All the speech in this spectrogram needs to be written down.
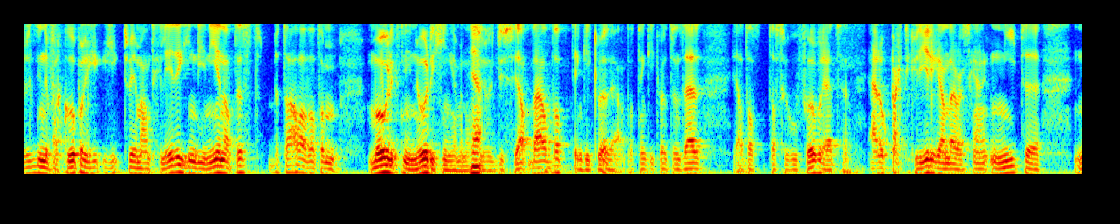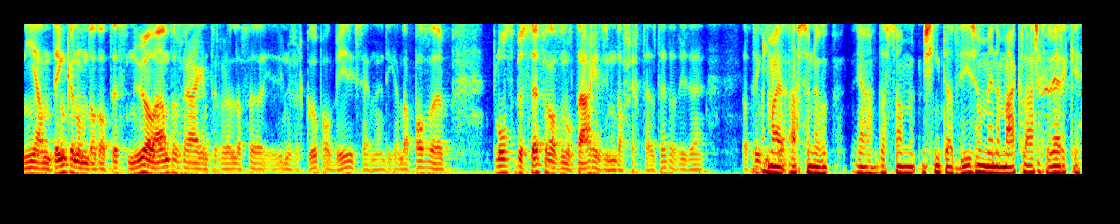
in de verkoper, twee maanden geleden, ging die niet een attest betalen dat hem mogelijk niet nodig ging hebben natuurlijk. Dus ja, daar, dat denk ik wel. Ja. Dat denk ik wel, tenzij ja, dat, dat ze goed voorbereid zijn. En ook particulieren gaan daar waarschijnlijk niet, uh, niet aan denken om dat attest nu al aan te vragen, terwijl dat ze in de verkoop al bezig zijn. Hè. Die gaan dat pas uh, plots beseffen als een notaris hem dat vertelt. Hè. Dat is, uh, dat denk maar ik als ze nog, ja, dat is dan misschien het advies om met een makelaar te werken.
